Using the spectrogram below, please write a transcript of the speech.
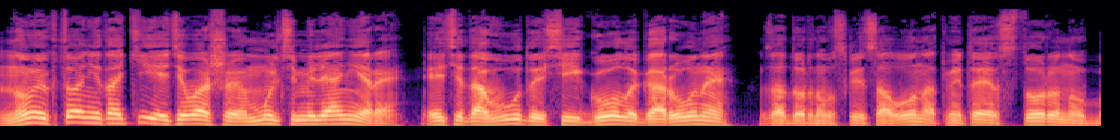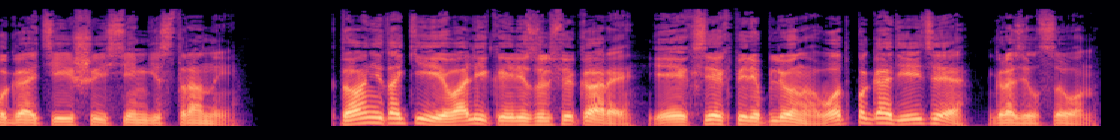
«Ну и кто они такие, эти ваши мультимиллионеры? Эти Давуды, Сейголы, Гаруны?» — задорно восклицал он, отметая в сторону богатейшие семьи страны. «Кто они такие, Валика или Зульфикары? Я их всех переплюну. Вот погодите!» — грозился он.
